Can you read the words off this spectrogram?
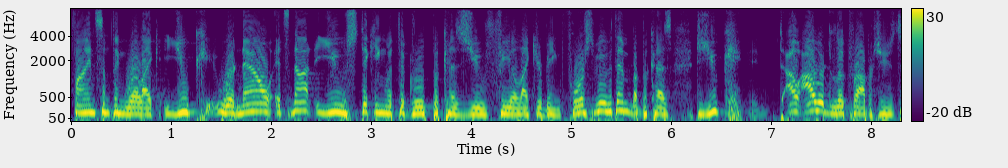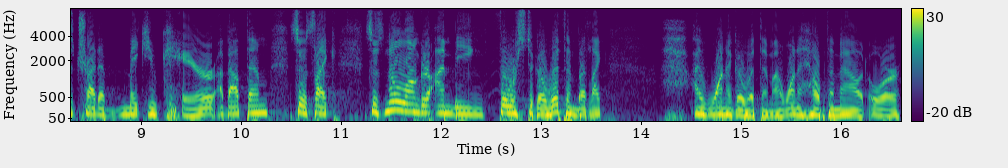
Find something where like you c- where now it's not you sticking with the group because you feel like you're being forced to be with them, but because do you? I would look for opportunities to try to make you care about them. So it's like so it's no longer I'm being forced to go with them, but like I want to go with them. I want to help them out, or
